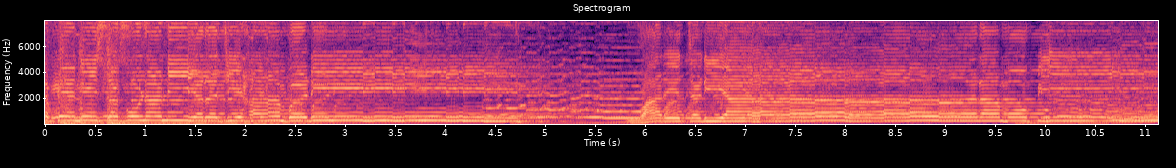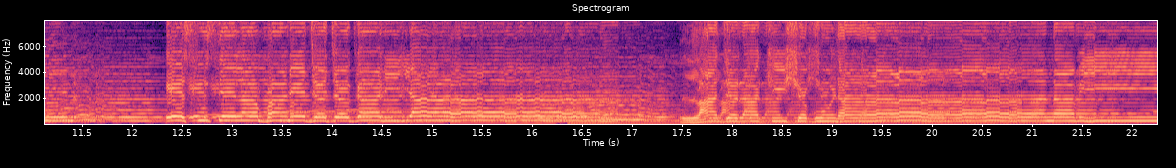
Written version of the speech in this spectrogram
એ બેની સગુણાની અરજી સાંભળી. વારે ચડિયા રામો પીર. એ સુતેલા ભાણે જગાડિયા. લાજ રાખી સગુણા નવીર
